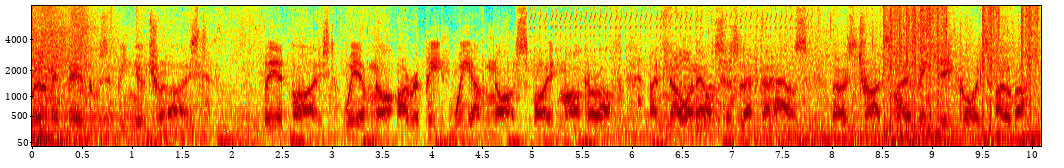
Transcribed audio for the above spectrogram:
Moving vehicles have been neutralized. Be advised, we have not, I repeat, we have not spotted Makarov, and no one else has left the house. Those trucks may have been decoys. Over.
